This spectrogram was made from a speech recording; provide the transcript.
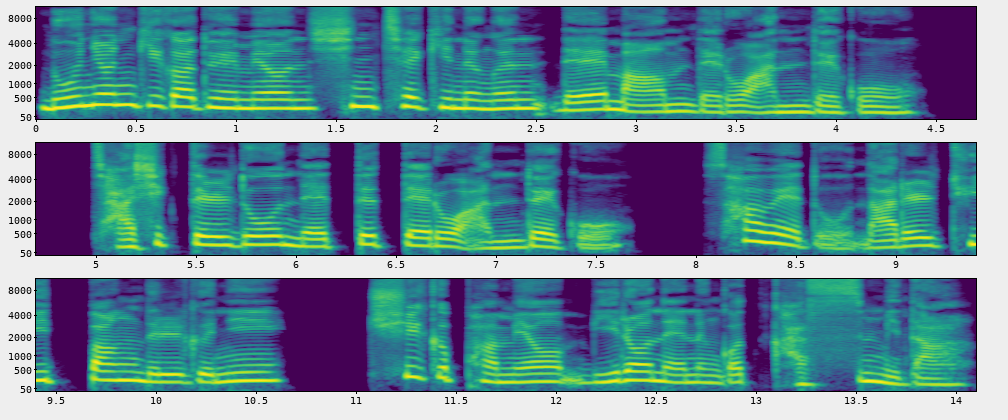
노년기가 되면 신체 기능은 내 마음대로 안 되고 자식들도 내 뜻대로 안 되고 사회도 나를 뒷방 늙으니 취급하며 밀어내는 것 같습니다.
